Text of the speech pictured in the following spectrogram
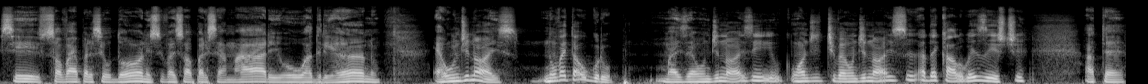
Se só vai aparecer o Doni, se vai só aparecer a Mari ou o Adriano, é um de nós. Não vai estar o grupo, mas é um de nós e onde tiver um de nós, a Decálogo existe até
